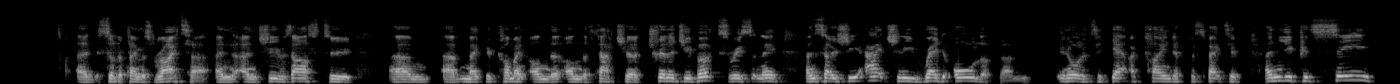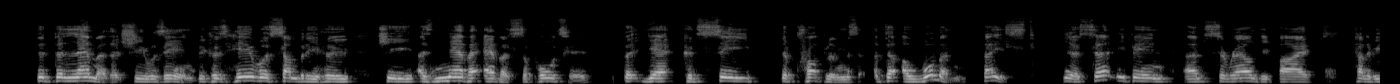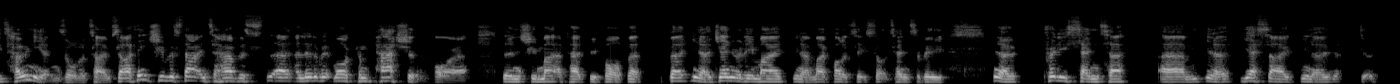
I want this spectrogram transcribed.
a sort of famous writer, and and she was asked to um, uh, make a comment on the on the Thatcher trilogy books recently, and so she actually read all of them in order to get a kind of perspective, and you could see the dilemma that she was in because here was somebody who she has never ever supported, but yet could see the problems that a woman faced. You know, certainly being um, surrounded by kind of Etonians all the time. So I think she was starting to have a, a little bit more compassion for her than she might have had before. But but you know, generally my you know my politics sort of tend to be, you know, pretty centre. Um, you know, yes, I you know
